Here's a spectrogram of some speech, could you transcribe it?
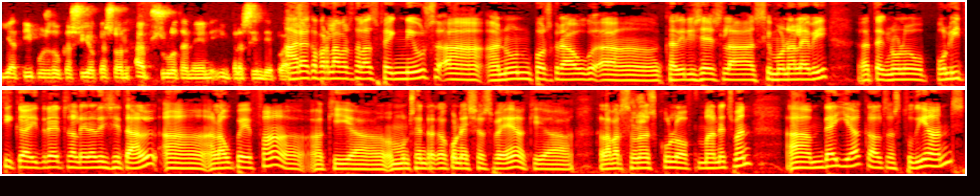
hi ha tipus d'educació que són absolutament imprescindibles. Ara que parlaves de les fake news, eh, en un postgrau eh, que dirigeix la Simona Levi, eh, Tecnopolítica i Drets a l'Era Digital, a la UPF, aquí a, en un centre que coneixes bé, aquí a, a la Barcelona School of Management, eh, deia que els estudiants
